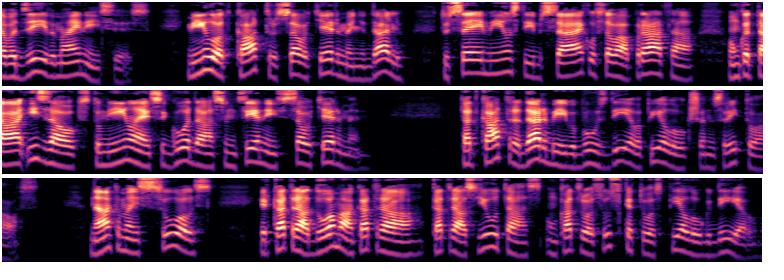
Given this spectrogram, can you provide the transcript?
tava dzīve mainīsies. Mīlot katru sava ķermeņa daļu, tu sēji mīlestības sēklu savā prātā, un kad tā izaugs, tu mīlēsi, godās un cienīsi savu ķermeni. Tad katra darbība būs Dieva pielūkšanas rituāls. Nākamais solis ir katrā domā, katrā, katrās jūtās un katros uzskatos pielūgt Dievu.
